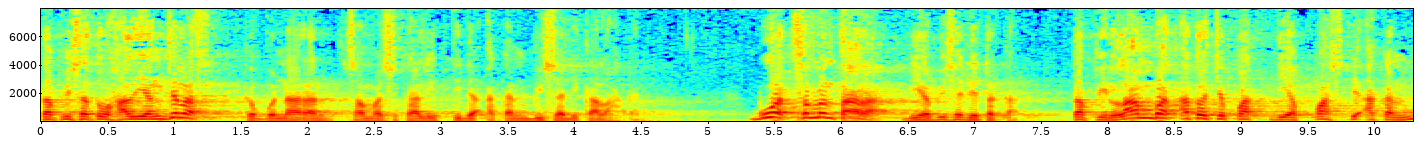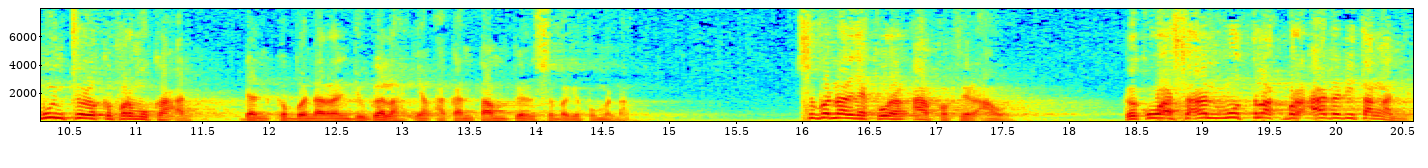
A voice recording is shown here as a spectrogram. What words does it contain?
tapi satu hal yang jelas, kebenaran sama sekali tidak akan bisa dikalahkan. Buat sementara dia bisa ditekan, tapi lambat atau cepat dia pasti akan muncul ke permukaan dan kebenaran jugalah yang akan tampil sebagai pemenang. Sebenarnya kurang apa Firaun? Kekuasaan mutlak berada di tangannya.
